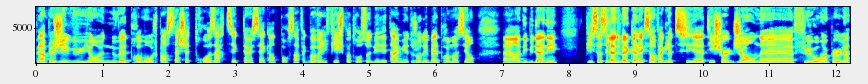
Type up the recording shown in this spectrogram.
Puis en plus, j'ai vu, ils ont une nouvelle promo. Je pense que tu achètes trois articles, tu as un 50% Fait que va vérifier, je suis pas trop sûr des détails, mais il y a toujours des belles promotions en début d'année. Puis ça, c'est la nouvelle collection. Fait que le petit euh, t-shirt jaune euh, fluo un peu, là.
